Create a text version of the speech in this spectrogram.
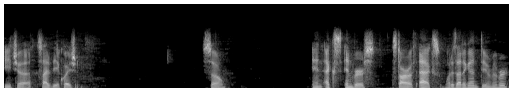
each uh, side of the equation. So in x inverse star with x, what is that again? Do you remember?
